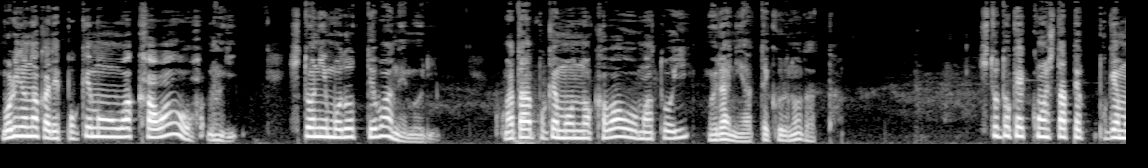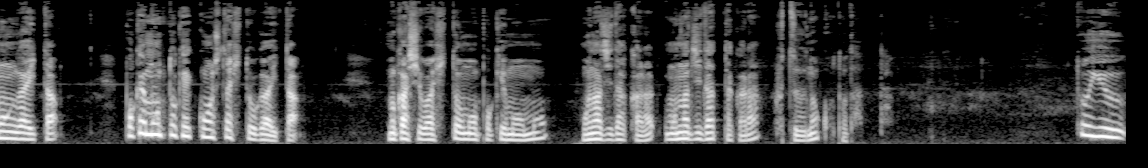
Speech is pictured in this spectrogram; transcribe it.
森の中でポケモンは皮を脱ぎ、人に戻っては眠り、またポケモンの皮をまとい村にやってくるのだった。人と結婚したポケモンがいた。ポケモンと結婚した人がいた。昔は人もポケモンも同じだから、同じだったから普通のことだ。という、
